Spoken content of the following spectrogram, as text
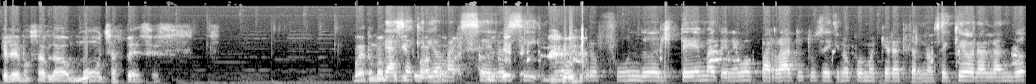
que le hemos hablado muchas veces. Gracias, querido Marcelo. Sí, muy profundo el tema. Tenemos para rato, tú sabes que no podemos quedar hasta no sé qué hora hablando.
